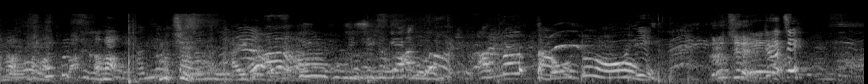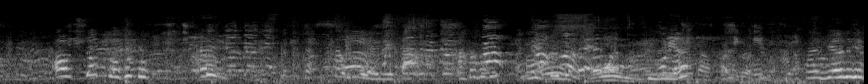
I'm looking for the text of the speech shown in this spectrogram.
가마 그렇지 아이고 안 나왔다. 안 나왔다. 없잖아. 그렇지. 그렇지. 아, 진짜 아프다, 뭐야? 아, 미안해요.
